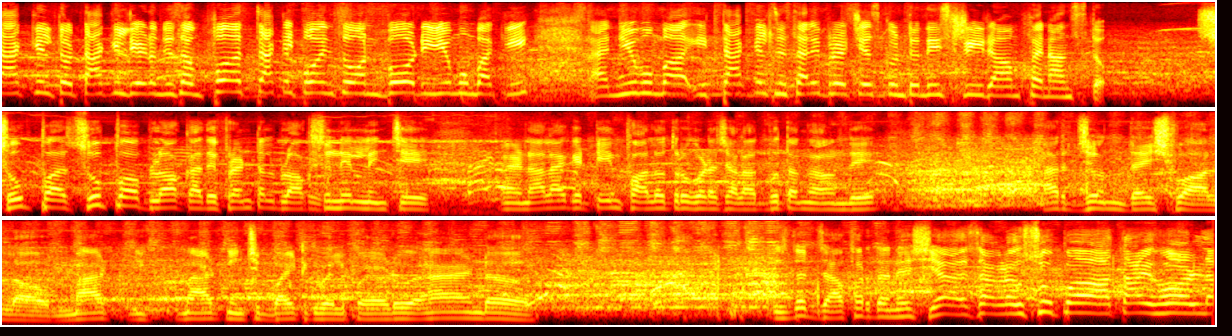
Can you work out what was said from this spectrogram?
ట్యాకిల్తో ట్యాకిల్ చేయడం చూసాం. First tackle points on board U ముంబాకి అండ్ యూ ముంబా ఈ ట్యాకిల్స్ని సెలబ్రేట్ చేసుకుంటుంది శ్రీరామ్ ఫైనాన్స్తో. సూపర్ సూపర్ బ్లాక్ అది ఫ్రంటల్ బ్లాక్ సునీల్ నుంచి. అండ్ అలాగే టీం ఫాలో త్రూ కూడా చాలా అద్భుతంగా ఉంది. అర్జున్ దేశ్వాల్ మ్యాట్ మ్యాట్ నుంచి బయటికి వెళ్ళిపోయాడు. And is that Zafar Danesh yes అక్కడ సూపర్ థై హోల్డ్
